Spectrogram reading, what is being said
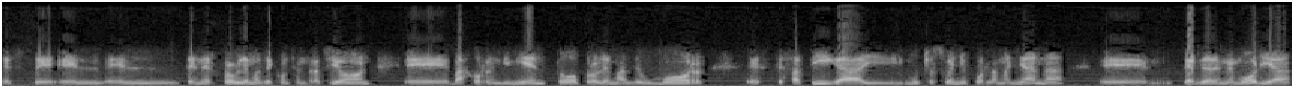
este, el, tener problemas de concentración, eh, bajo rendimiento, problemas de humor, este, fatiga y mucho sueño por la mañana, eh, pérdida de memoria.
